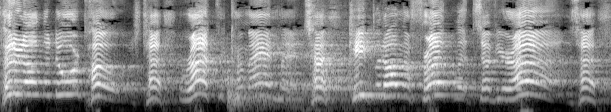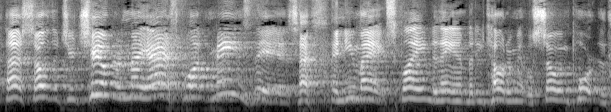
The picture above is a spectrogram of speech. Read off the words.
put it on the doorpost, uh, write the commandments, uh, keep it on the frontlets of your eyes, so that your children may ask what means this, and you may explain to them. But he told them it was so important.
